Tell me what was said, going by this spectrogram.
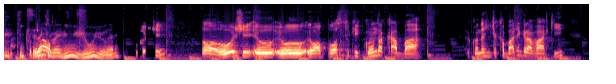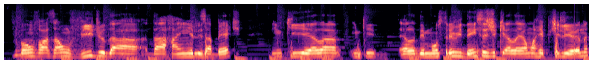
O que, que será Não. que vai vir em julho, né? Hoje, ó, hoje eu, eu, eu aposto que quando acabar, quando a gente acabar de gravar aqui, vão vazar um vídeo da, da Rainha Elizabeth em que ela em que ela demonstra evidências de que ela é uma reptiliana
